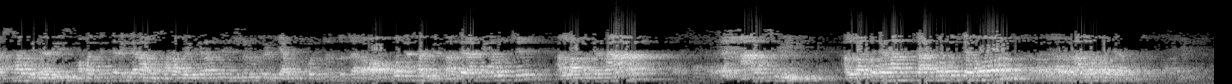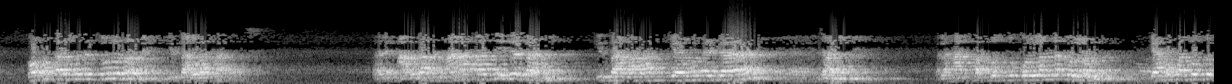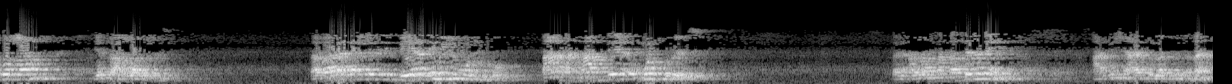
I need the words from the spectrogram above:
আসাবুল হাদিস মহাদিসের কেরাম সাহাবে শুরু করে কেমন পর্যন্ত যারা অপদে থাকবে, তাদের আকিদা আল্লাহ হাত আছে। আল্লাহ কার মতো কেমন? আল্লাহ কোন কারোর সাথে তুলনা নেই, কিন্তু আল্লাহ আছে। তাহলে আল্লাহ হাত আছে এটা জানি, কিন্তু আল্লাহ কেমন এটা জানি না তাহলে হাত সাব্যস্ত করলাম না করলাম না? কেমন সাব্যস্ত করলাম? যেহেতু আল্লাহ বলেছে। তারপরে বেয়াদিমিল মুল্ক তার হাতে মুল্ক রয়েছে তাহলে আল্লাহ হাত আছে নেই? আর বেশি আয়ত লাগবে না।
